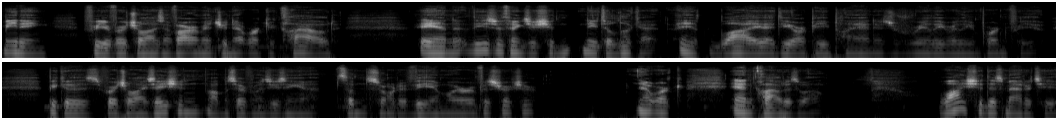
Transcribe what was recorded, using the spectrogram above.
meaning for your virtualized environment, your network, your cloud. And these are things you should need to look at why a DRP plan is really, really important for you. Because virtualization, almost everyone's using a, some sort of VMware infrastructure, network, and cloud as well. Why should this matter to you?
